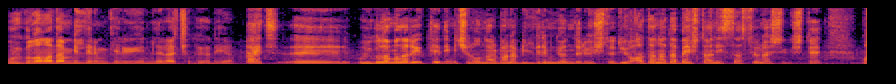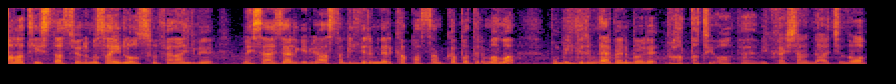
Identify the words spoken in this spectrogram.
uygulamadan bildirim geliyor yenileri açılıyor diye. Evet, e, uygulamaları yüklediğim için onlar bana bildirim gönderiyor. İşte diyor Adana'da 5 tane istasyon açtık işte Malatya istasyonumuz hayırlı olsun falan gibi mesajlar geliyor. Aslında bildirimleri kapatsam kapatırım ama bu bildirimler beni böyle rahatlatıyor. Oh be birkaç tane daha açıldı. Oh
